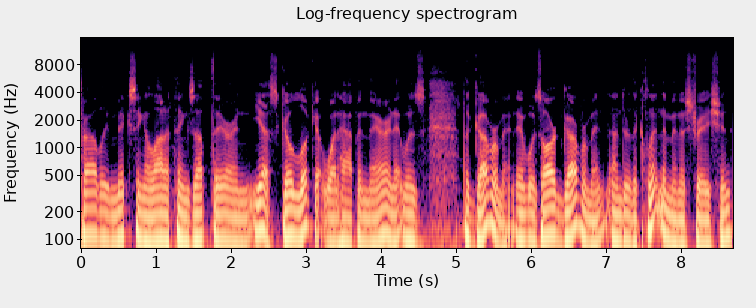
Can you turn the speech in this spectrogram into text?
probably mixing a lot of things up there. And yes, go look at what happened there. And it was the government. It was our government under the Clinton administration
